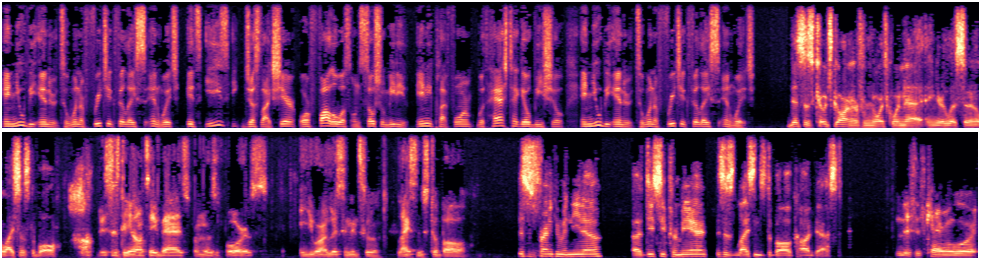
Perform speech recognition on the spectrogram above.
and you'll be entered to win a free Chick fil A sandwich. It's easy, just like share or follow us on social media, any platform with hashtag LB Show, and you'll be entered to win a free Chick fil A sandwich. This is Coach Garner from North Gwinnett, and you're listening to License to Ball. This is Deontay Bass from Windsor Forest, and you are listening to License to Ball. This is Frankie Menino, uh, DC Premier. This is License to Ball podcast. And this is Cameron Ward,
